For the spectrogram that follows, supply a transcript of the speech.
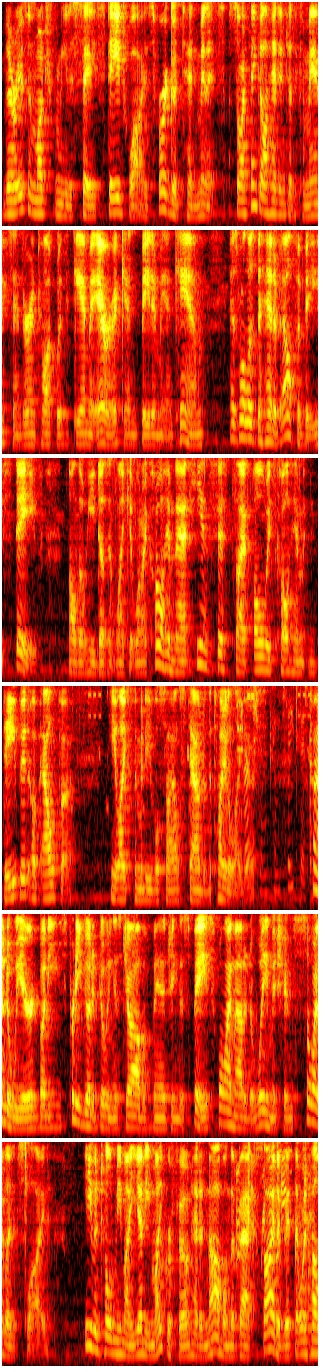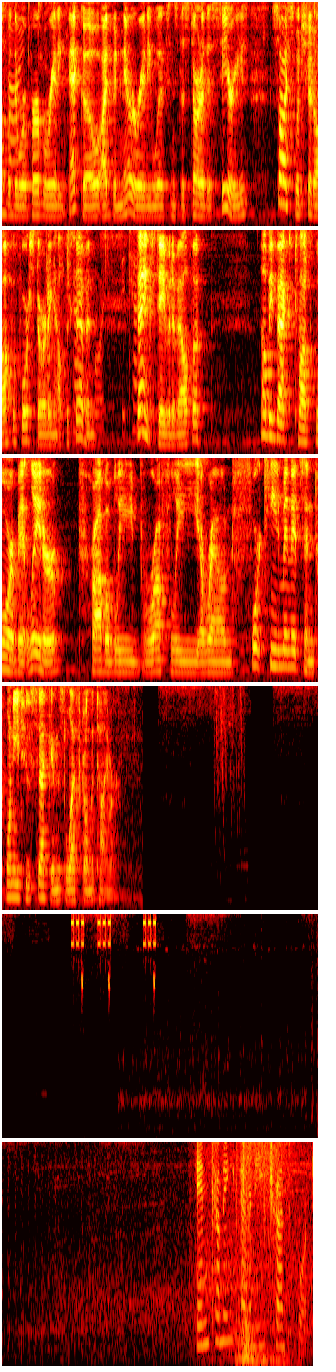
There isn't much for me to say stage-wise for a good 10 minutes, so I think I'll head into the command center and talk with Gamma Eric and Beta Man Cam, as well as the head of Alpha Base, Dave. Although he doesn't like it when I call him that, he insists I always call him David of Alpha. He likes the medieval style sound of the title, I guess. Completed. It's kind of weird, but he's pretty good at doing his job of managing the space while I'm out at away missions, so I let it slide. He even told me my Yeti microphone had a knob on the back side of it that would help with the reverberating echo I'd been narrating with since the start of this series, so I switched it off before starting Alpha 7. Thanks, David of Alpha. I'll be back to talk more a bit later, probably roughly around 14 minutes and 22 seconds left on the timer. Incoming enemy transport.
